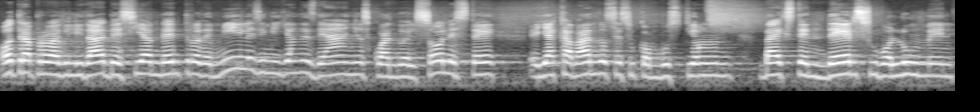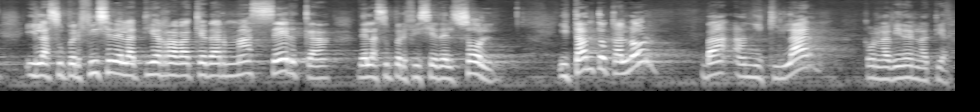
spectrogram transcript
Otra probabilidad, decían, dentro de miles y millones de años, cuando el Sol esté eh, ya acabándose su combustión, va a extender su volumen y la superficie de la Tierra va a quedar más cerca de la superficie del Sol. Y tanto calor va a aniquilar con la vida en la Tierra.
